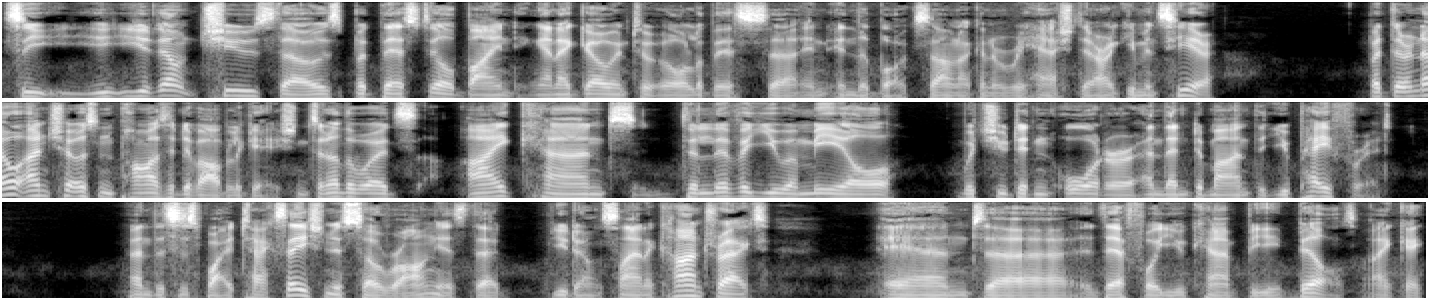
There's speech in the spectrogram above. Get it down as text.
so you, you don't choose those, but they're still binding. And I go into all of this uh, in, in the book, so I'm not going to rehash the arguments here. But there are no unchosen positive obligations. In other words, I can't deliver you a meal which you didn't order and then demand that you pay for it. And this is why taxation is so wrong, is that you don't sign a contract and uh, therefore you can't be billed. Like, I,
